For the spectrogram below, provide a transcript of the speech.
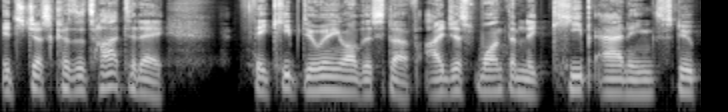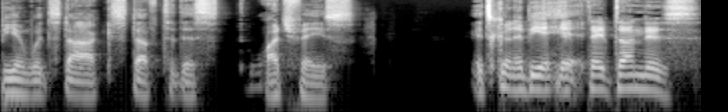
It's just because it's hot today. They keep doing all this stuff. I just want them to keep adding Snoopy and Woodstock stuff to this watch face. It's going to be a hit. They've done this.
